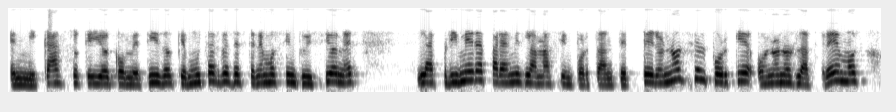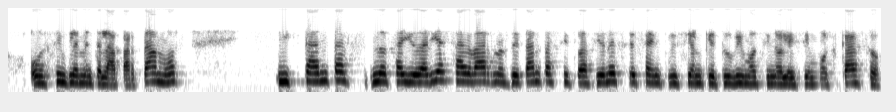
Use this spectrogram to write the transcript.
en mi caso, que yo he cometido, que muchas veces tenemos intuiciones. La primera para mí es la más importante, pero no sé el por qué o no nos la creemos o simplemente la apartamos y tantas, nos ayudaría a salvarnos de tantas situaciones esa intuición que tuvimos y no le hicimos caso.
